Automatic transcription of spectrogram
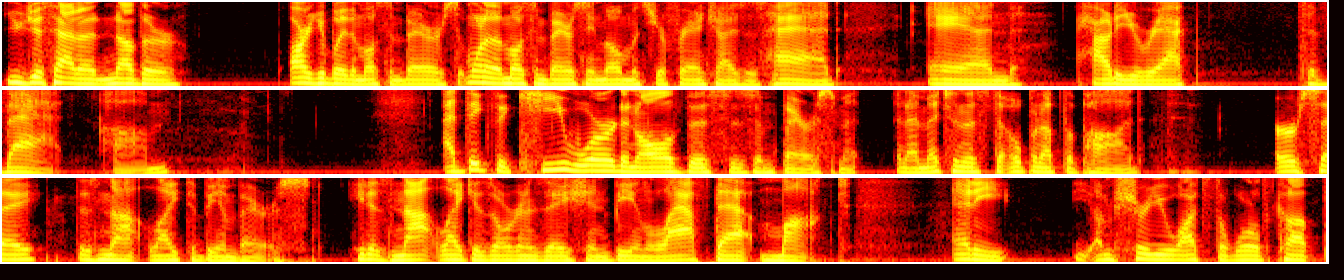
you just had another, arguably the most embarrassing, one of the most embarrassing moments your franchise has had, and how do you react to that? Um, I think the key word in all of this is embarrassment, and I mentioned this to open up the pod. Irsay does not like to be embarrassed. He does not like his organization being laughed at, mocked. Eddie, I'm sure you watched the World Cup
